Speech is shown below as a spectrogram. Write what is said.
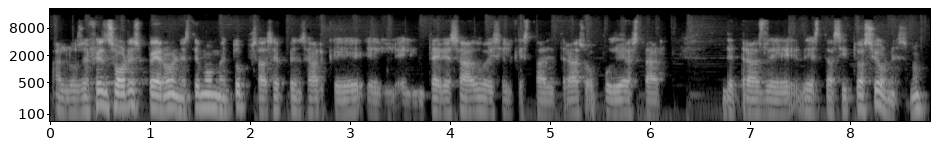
a los defensores, pero en este momento pues hace pensar que el, el interesado es el que está detrás o pudiera estar detrás de, estas situaciones. ¿no?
